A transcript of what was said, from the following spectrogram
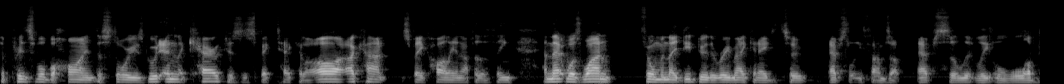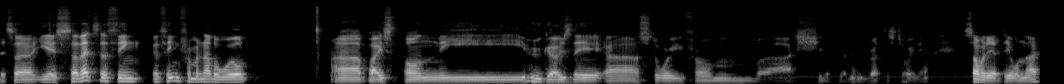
the principle behind the story is good, and the characters are spectacular. Oh, I can't speak highly enough of the thing. And that was one film when they did do the remake in '82. Absolutely thumbs up. Absolutely loved it. So yes, so that's the thing. The thing from another world, uh, based on the Who Goes There uh, story from uh, shit. I've forgotten who wrote the story now. Somebody out there will know.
